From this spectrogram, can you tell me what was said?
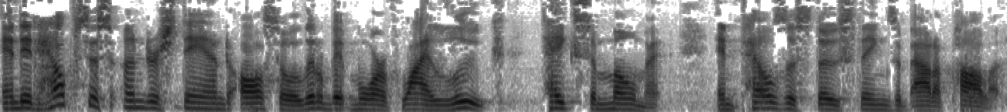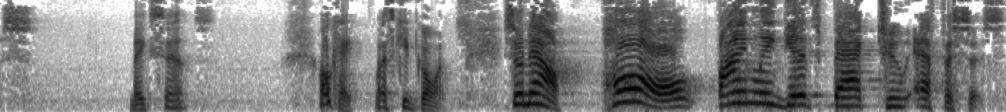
and it helps us understand also a little bit more of why Luke takes a moment and tells us those things about Apollos. Make sense? Okay, let's keep going. So now, Paul finally gets back to Ephesus.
